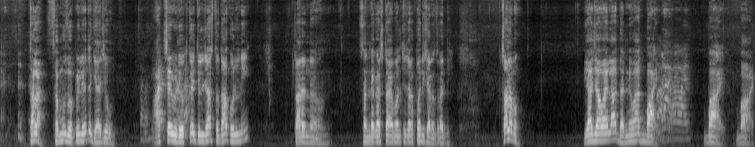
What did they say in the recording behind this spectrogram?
चला समू झोपेल आहे तर घ्या जेवून चला आजच्या व्हिडिओत काही तिला जास्त दाखवलं नाही कारण अं, संध्याकाळच्या टायमाला ती जरा परेशानच राहते. चला मग. या जेवायला धन्यवाद बाय. बाय. Bye bye.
